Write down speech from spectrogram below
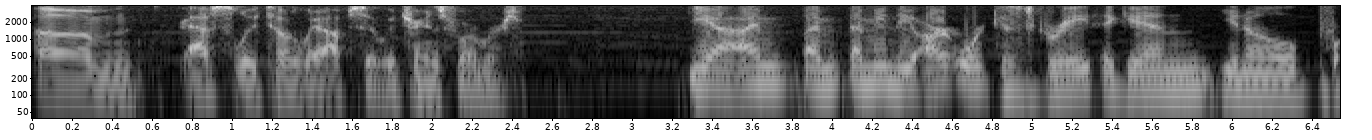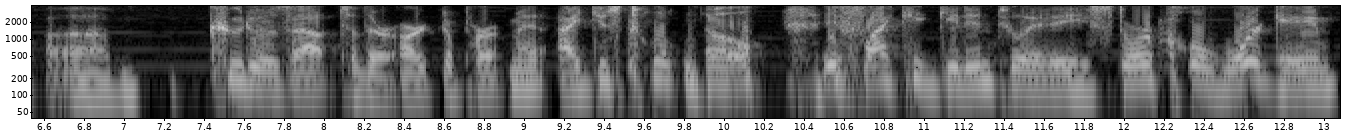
Um, absolutely, totally opposite with Transformers. Yeah, I'm, I'm. I mean, the artwork is great. Again, you know, um, kudos out to their art department. I just don't know if I could get into a historical war game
